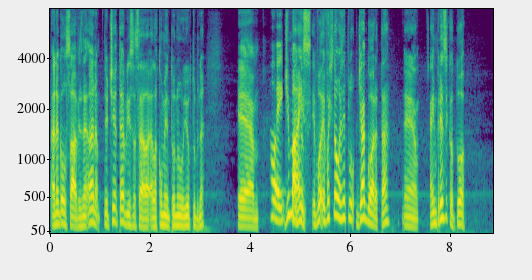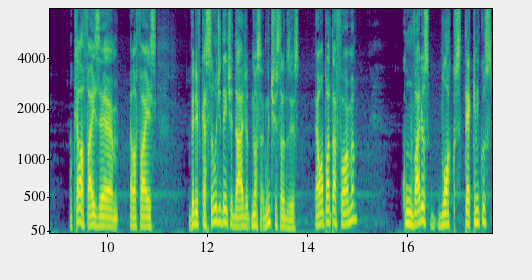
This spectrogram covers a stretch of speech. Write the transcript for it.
Ana Gonçalves, né? Ana, eu tinha até visto essa, ela, ela comentou no YouTube, né? É, Oi. demais. Eu vou, eu vou te dar um exemplo de agora, tá? É, a empresa que eu tô, o que ela faz é, ela faz verificação de identidade. Nossa, é muito difícil traduzir isso. É uma plataforma com vários blocos técnicos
